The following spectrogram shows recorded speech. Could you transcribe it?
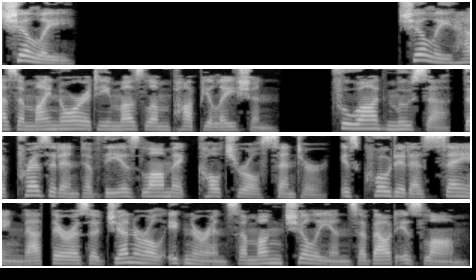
Chile Chile has a minority Muslim population. Fuad Musa, the president of the Islamic Cultural Center, is quoted as saying that there is a general ignorance among Chileans about Islam.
